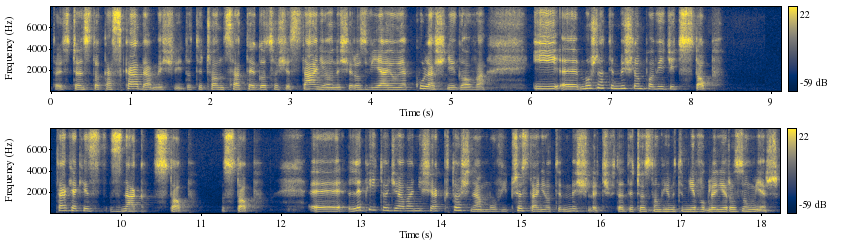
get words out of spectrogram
To jest często kaskada myśli dotycząca tego, co się stanie. One się rozwijają jak kula śniegowa. I można tym myślom powiedzieć stop. Tak jak jest znak stop. Stop. Lepiej to działa niż jak ktoś nam mówi, przestań o tym myśleć. Wtedy często mówimy, ty mnie w ogóle nie rozumiesz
